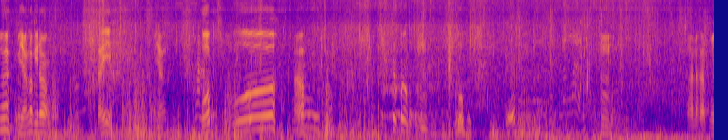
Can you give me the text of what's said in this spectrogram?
เออไม่หยังเนาะพี่น้องใจไม่หยังกบโอ้เอาอืมกบอืมเอาละครับมี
